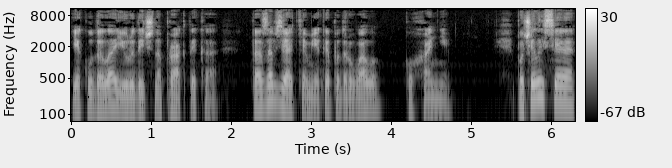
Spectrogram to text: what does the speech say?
яку дала юридична практика, та завзяттям, яке подарувало кохання. Почалися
